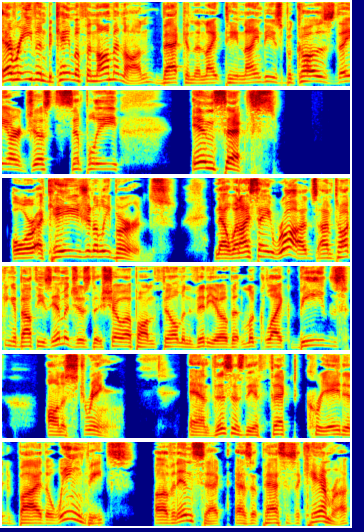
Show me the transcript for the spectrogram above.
ever even became a phenomenon back in the 1990s because they are just simply insects or occasionally birds. Now, when I say rods, I'm talking about these images that show up on film and video that look like beads on a string. And this is the effect created by the wing beats of an insect as it passes a camera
